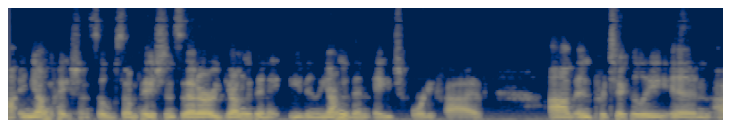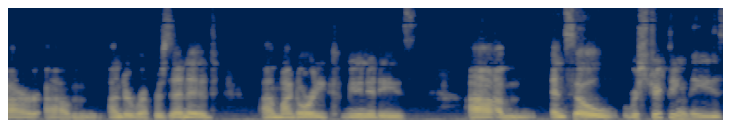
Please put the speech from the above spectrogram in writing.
uh, in young patients. So some patients that are younger than even younger than age 45, um, and particularly in our um, underrepresented uh, minority communities. Um, and so restricting these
